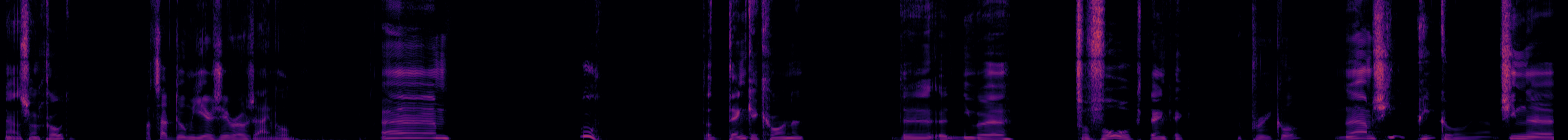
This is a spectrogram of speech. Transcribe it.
ja, dat is wel een grote. Wat zou Doom Year Zero zijn, Ron? Ehm Oeh. Dat denk ik gewoon het, de, het nieuwe vervolg, denk ik. Een prequel? Nou, misschien een prequel, ja. Misschien, eh,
